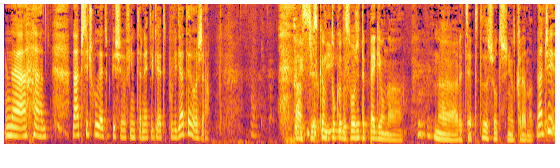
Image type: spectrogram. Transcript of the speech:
На, значи всичко, което пише в интернет и гледате по видеята е лъжа. Аз искам тук да сложите пегел на, на рецептата, защото ще ни откраднат. Значи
